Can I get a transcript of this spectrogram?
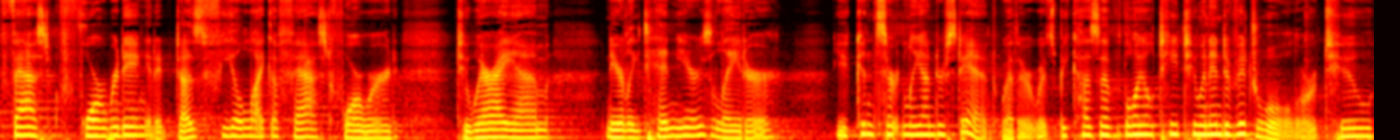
fast forwarding and it does feel like a fast forward to where I am nearly 10 years later you can certainly understand whether it was because of loyalty to an individual or to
